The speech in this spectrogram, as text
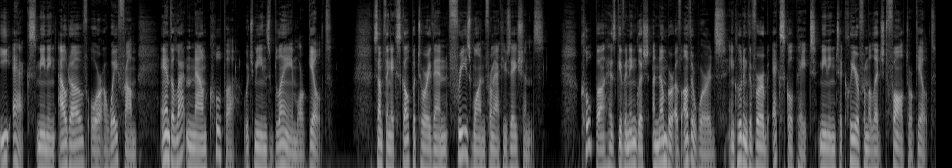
ex, meaning out of or away from, and the Latin noun culpa, which means blame or guilt. Something exculpatory then frees one from accusations. Culpa has given English a number of other words, including the verb exculpate, meaning to clear from alleged fault or guilt.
